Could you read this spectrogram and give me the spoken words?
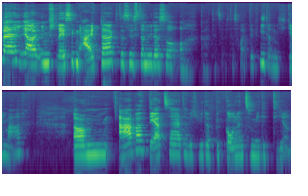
Weil ja, im stressigen Alltag, das ist dann wieder so, oh Gott, jetzt habe ich das heute wieder nicht gemacht. Ähm, aber derzeit habe ich wieder begonnen zu meditieren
